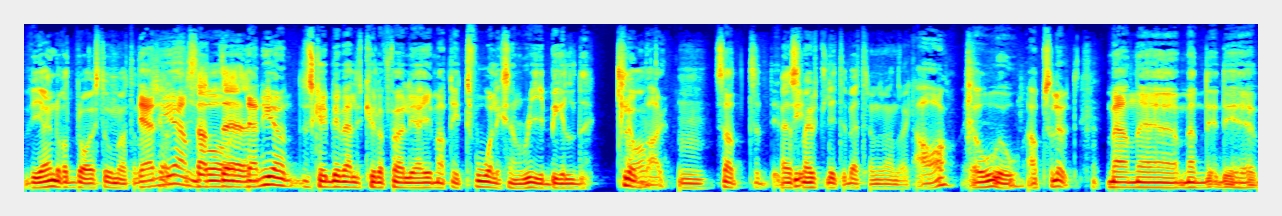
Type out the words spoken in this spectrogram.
vi har ändå varit bra i stormöten. Den, är ändå, att, uh, den är ju, det ska ju bli väldigt kul att följa i och med att det är två liksom rebuild klubbar. Ja, mm. Så att en som har gjort lite bättre än den andra. Ja, jo, jo absolut. Men, uh, men det, det,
